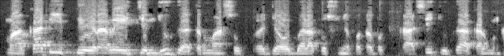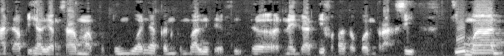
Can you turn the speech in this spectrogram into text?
maka di daerah region juga termasuk eh, Jawa Barat khususnya Kota Bekasi juga akan menghadapi hal yang sama pertumbuhannya akan kembali eh, negatif atau kontraksi. Cuma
